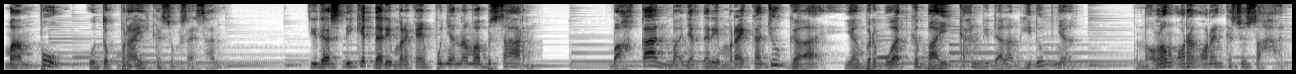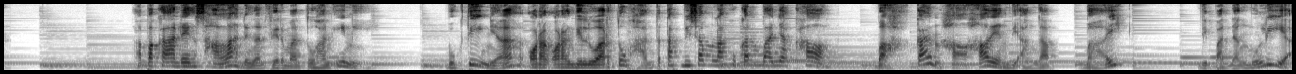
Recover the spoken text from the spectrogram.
mampu untuk meraih kesuksesan? Tidak sedikit dari mereka yang punya nama besar. Bahkan banyak dari mereka juga yang berbuat kebaikan di dalam hidupnya, menolong orang-orang kesusahan. Apakah ada yang salah dengan firman Tuhan ini? Buktinya, orang-orang di luar Tuhan tetap bisa melakukan banyak hal, bahkan hal-hal yang dianggap baik dipandang mulia.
